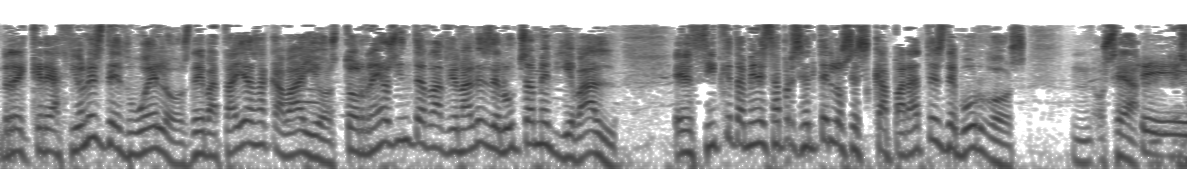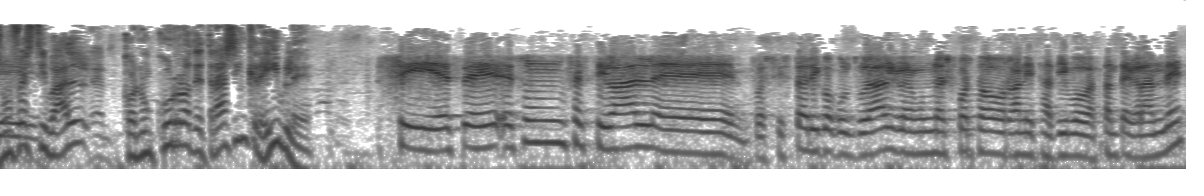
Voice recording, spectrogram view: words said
recreaciones de duelos, de batallas a caballos, torneos internacionales de lucha medieval. El CID que también está presente en los escaparates de Burgos. Mm, O sea, Sí. es un festival eh, con un curro detrás increíble. Sí, es, es un festival eh, pues histórico-cultural con un esfuerzo organizativo bastante grande.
